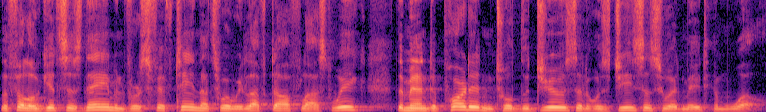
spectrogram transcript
the fellow gets his name in verse 15. That's where we left off last week. The man departed and told the Jews that it was Jesus who had made him well.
